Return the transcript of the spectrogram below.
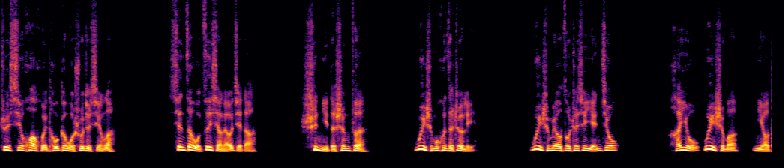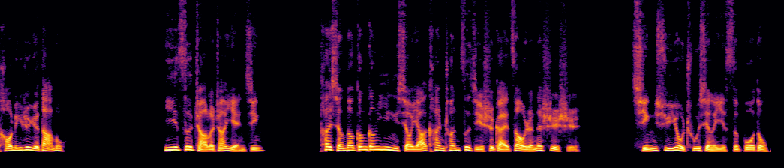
这些话回头跟我说就行了。现在我最想了解的是你的身份，为什么会在这里？为什么要做这些研究？还有，为什么你要逃离日月大陆？伊兹眨了眨眼睛，他想到刚刚应小牙看穿自己是改造人的事实，情绪又出现了一丝波动。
